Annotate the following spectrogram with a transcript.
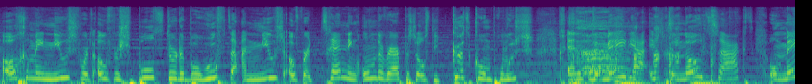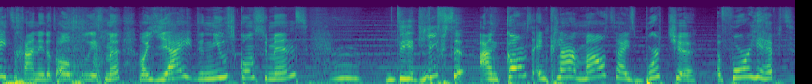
Algemeen nieuws wordt overspoeld door de behoefte aan nieuws over trending onderwerpen zoals die kutkomproes. En de media is genoodzaakt om mee te gaan in dat algoritme. Want jij, de nieuwsconsument, die het liefste aan kant-en-klaar maaltijdbordje voor je hebt,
